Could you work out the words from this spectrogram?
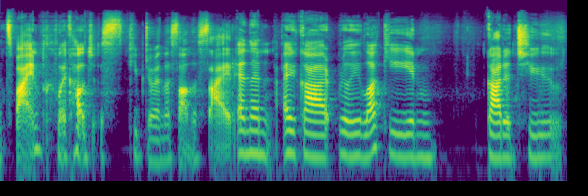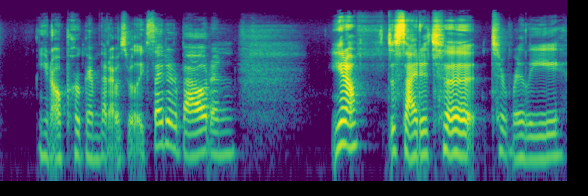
it's fine. Like I'll just keep doing this on the side. And then I got really lucky and got into, you know, a program that I was really excited about and, you know, decided to to really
